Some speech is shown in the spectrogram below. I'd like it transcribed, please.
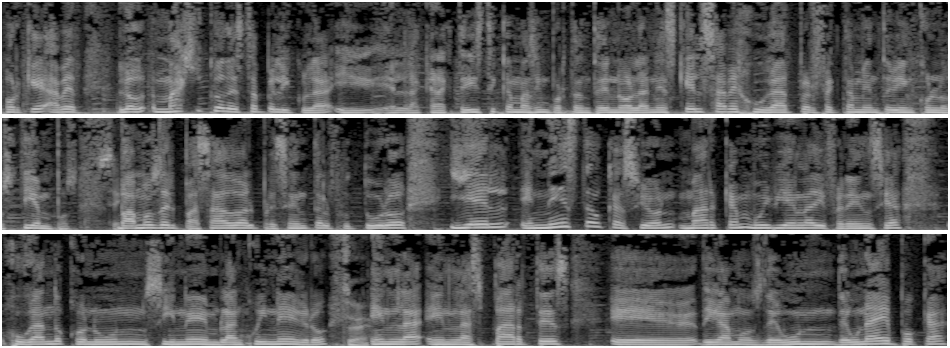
porque a ver, lo mágico de esta película y eh, la característica más importante de Nolan es que él sabe jugar perfectamente bien con los tiempos. Sí. Vamos del pasado al presente, al futuro y él en esta ocasión marca muy bien la diferencia jugando con un cine en blanco y negro Sí. en la en las partes eh, digamos de un de una época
